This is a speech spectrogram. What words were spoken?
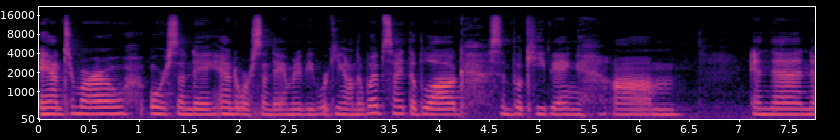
And tomorrow or Sunday and or Sunday, I'm going to be working on the website, the blog, some bookkeeping, um, and then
